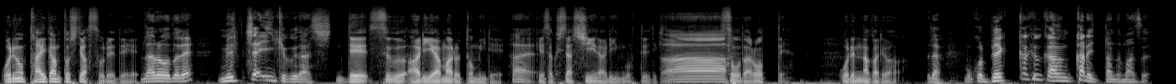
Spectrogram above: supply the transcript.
俺の体感としてはそれで。なるほどね。めっちゃいい曲だし。ですぐ有り余る富ではい。検索したら椎名林檎って出てきて、ああそうだろって俺の中では。だからもうこれ別格感から言ったんだまず。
